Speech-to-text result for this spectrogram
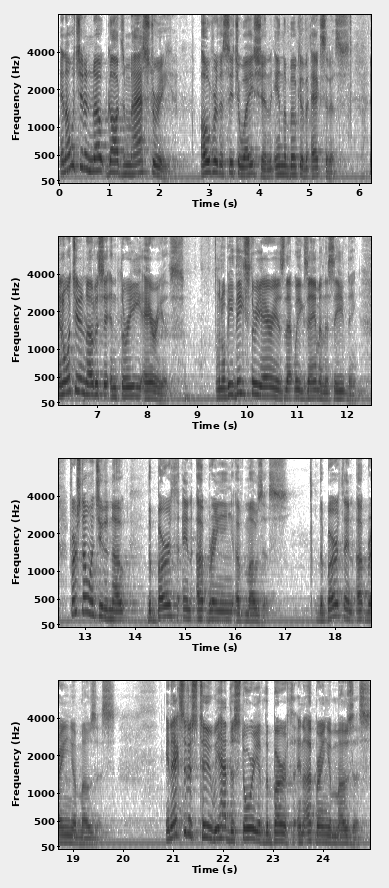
And I want you to note God's mastery over the situation in the book of Exodus. And I want you to notice it in three areas. And it'll be these three areas that we examine this evening. First, I want you to note the birth and upbringing of Moses. The birth and upbringing of Moses. In Exodus 2, we have the story of the birth and upbringing of Moses.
